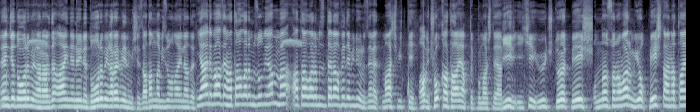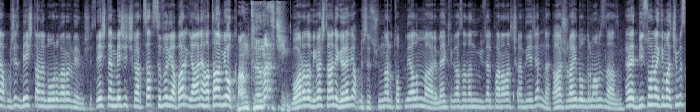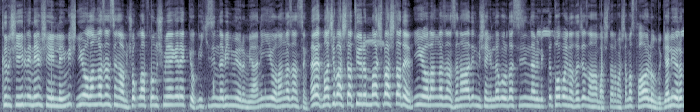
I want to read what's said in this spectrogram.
Bence doğru bir karardı. Aynen öyle. Doğru bir karar vermişiz. Adam da bizi onayladı. Yani bazen hatalarımız oluyor ama hatalarımızı telafi edebiliyoruz. Evet maç bitti. Abi çok hata yaptık bu maçta ya. 1, 2, 3, 4, 5. Ondan sonra var mı? Yok. 5 tane hata yapmışız. 5 tane doğru karar vermişiz. 5'ten 5'i çıkartsak 0 yapar. Yani hatam yok. Mantığına sıçayım. Bu arada birkaç tane de görev yapmışız. Şunları toplayalım bari. Belki kasadan güzel paralar çıkar diyeceğim de. Daha şurayı doldurmamız lazım. Evet bir sonraki maçımız Kırşehir ve Nevşehir'leymiş. İyi olan kazansın abi. Çok laf konuşmaya gerek yok. İkisini de bilmiyorum yani. İyi olan kazansın. Evet maçı başlatıyorum. Maç başladı. İyi olan kazansın. Adil bir şekilde burada sizinle birlikte top oynatacağız. Aha başlar başlamaz faul oldu. Geliyorum.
